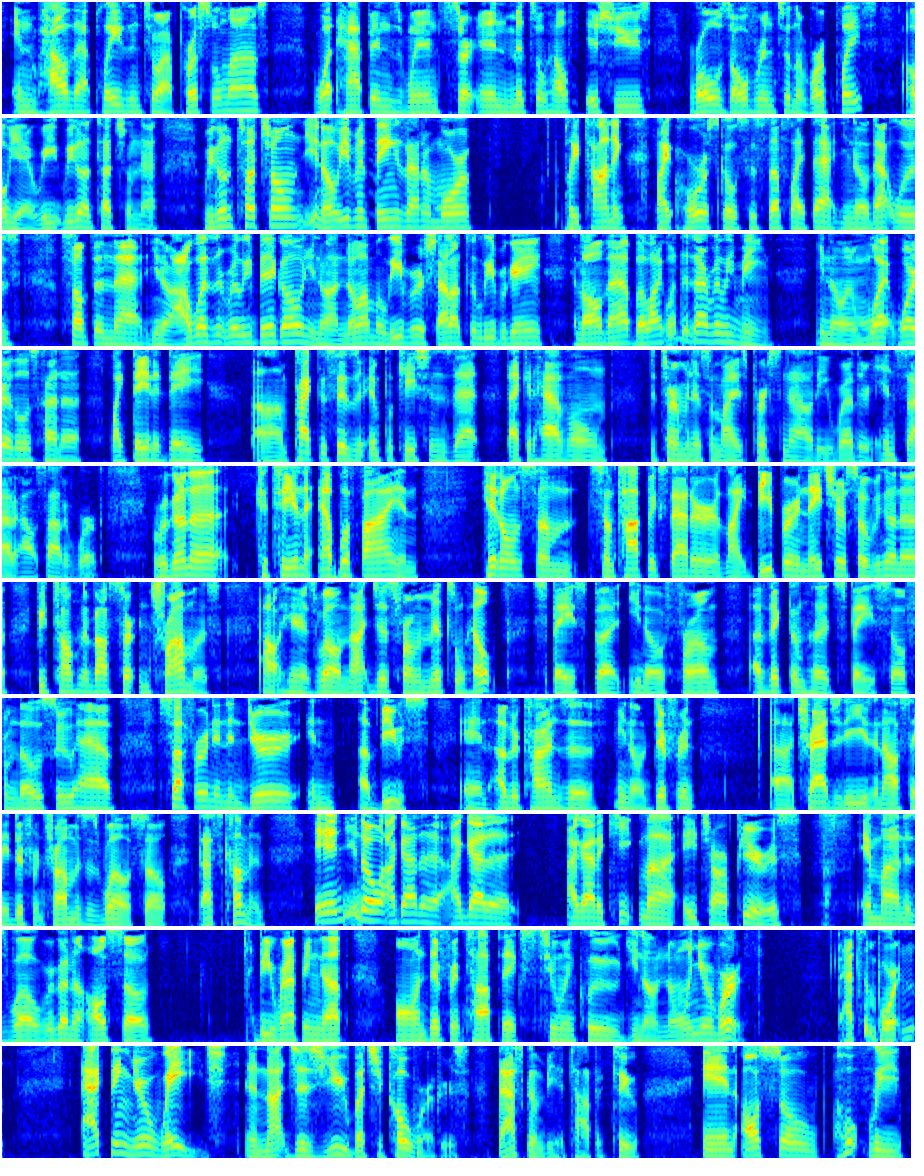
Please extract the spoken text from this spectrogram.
and how that plays into our personal lives, what happens when certain mental health issues rolls over into the workplace. Oh yeah, we we're going to touch on that. We're going to touch on, you know, even things that are more platonic like horoscopes and stuff like that. You know, that was something that, you know, I wasn't really big on. You know, I know I'm a Libra, shout out to Libra gang and all that, but like what does that really mean? You know, and what what are those kind of like day to day um, practices or implications that that could have on determining somebody's personality, whether inside or outside of work. We're gonna continue to amplify and hit on some some topics that are like deeper in nature. So we're gonna be talking about certain traumas out here as well, not just from a mental health space, but you know, from a victimhood space. So from those who have suffered and endured in abuse and other kinds of, you know, different uh, tragedies and I'll say different traumas as well. So that's coming. And you know, I gotta, I gotta, I gotta keep my HR purists in mind as well. We're gonna also be wrapping up on different topics to include, you know, knowing your worth. That's important. Acting your wage and not just you, but your coworkers. That's going to be a topic too. And also, hopefully,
